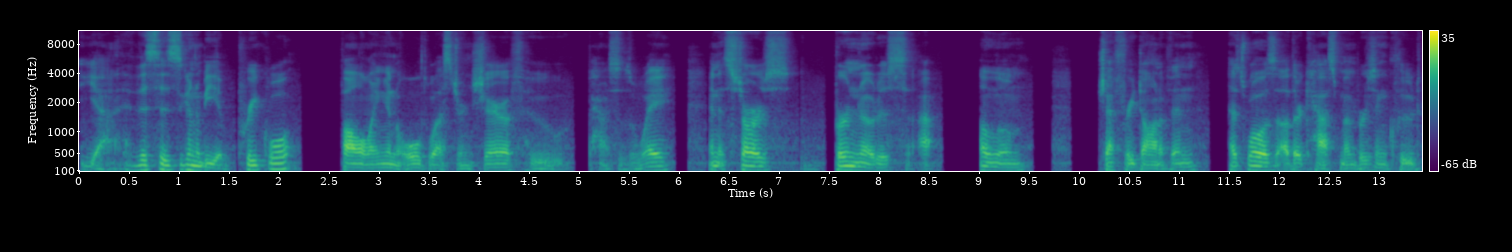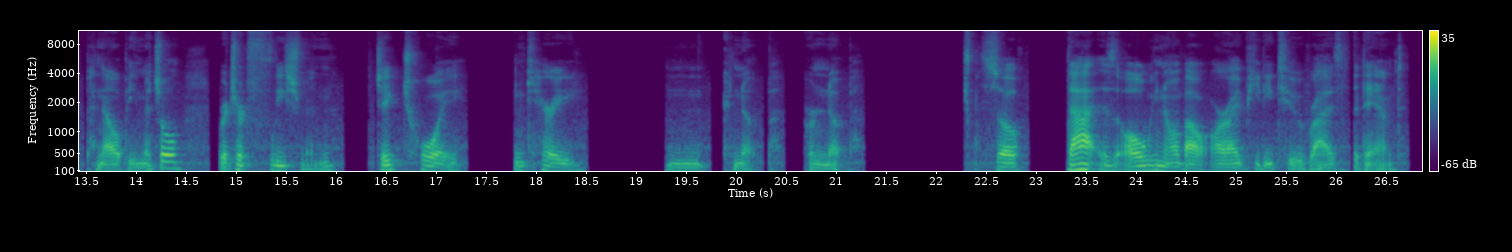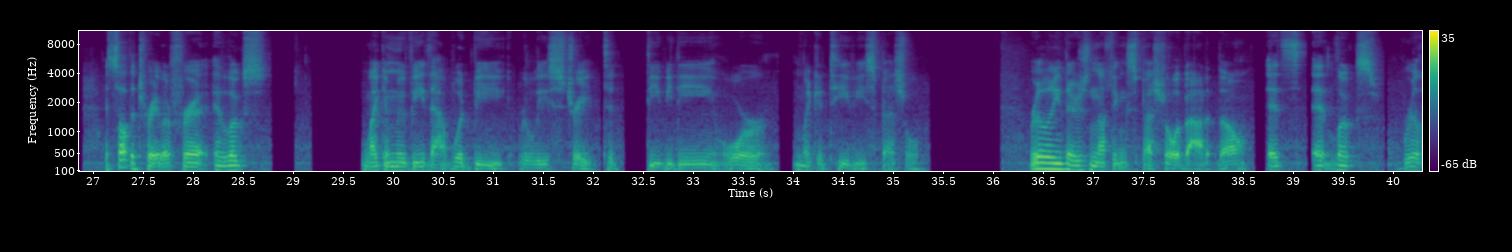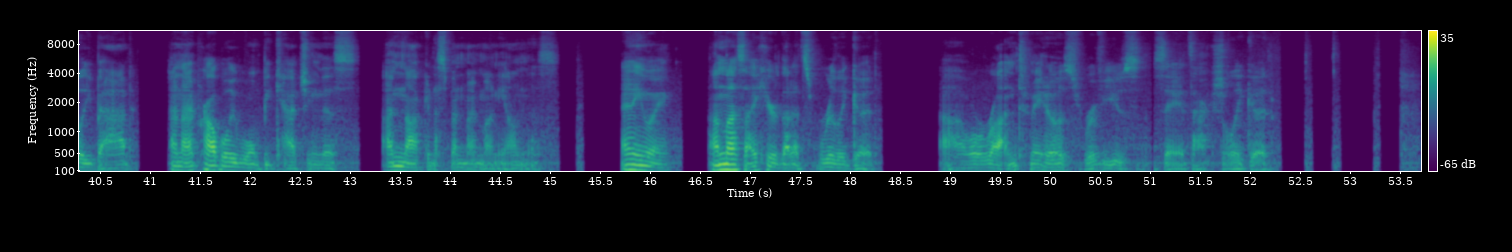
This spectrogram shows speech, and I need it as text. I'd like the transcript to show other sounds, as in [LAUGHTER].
yeah, this is going to be a prequel following an old Western sheriff who passes away, and it stars Burn Notice alum Jeffrey Donovan, as well as other cast members include Penelope Mitchell, Richard Fleeshman, Jake Choi, and Carrie Knope or Nope. So that is all we know about R.I.P.D. 2 Rise of the Damned. I saw the trailer for it. It looks like a movie that would be released straight to DVD or like a TV special. Really, there's nothing special about it though. It's it looks really bad, and I probably won't be catching this. I'm not gonna spend my money on this. Anyway, unless I hear that it's really good, uh, or Rotten Tomatoes reviews say it's actually good.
